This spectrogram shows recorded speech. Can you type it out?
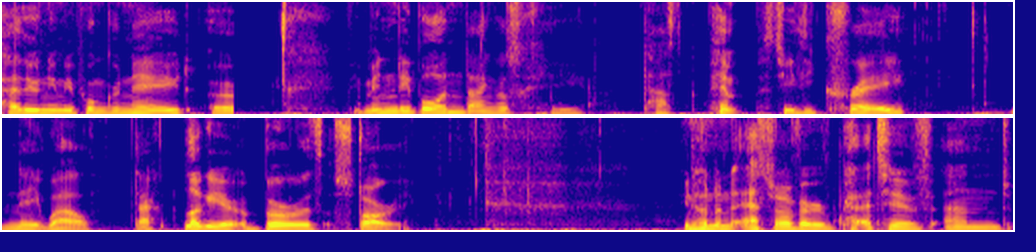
heddiw ni mi pwn gwneud y... Fi mynd i bod yn dangos chi tasg 5 sydd i creu, neu, wel, datblygu'r byrdd stori. Un hwn yn eto very repetitive and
